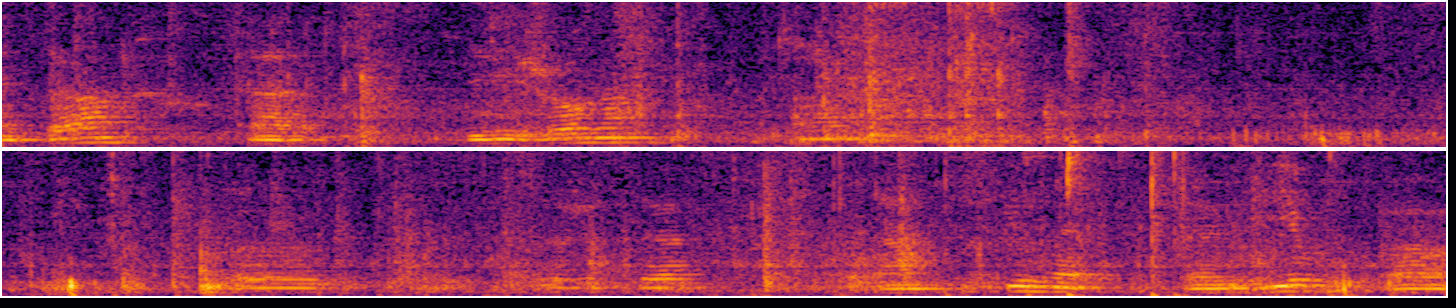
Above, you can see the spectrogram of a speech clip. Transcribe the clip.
НТА, е, Двіжона, е, е, режисер, е, Суспільне е, Львів, е,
